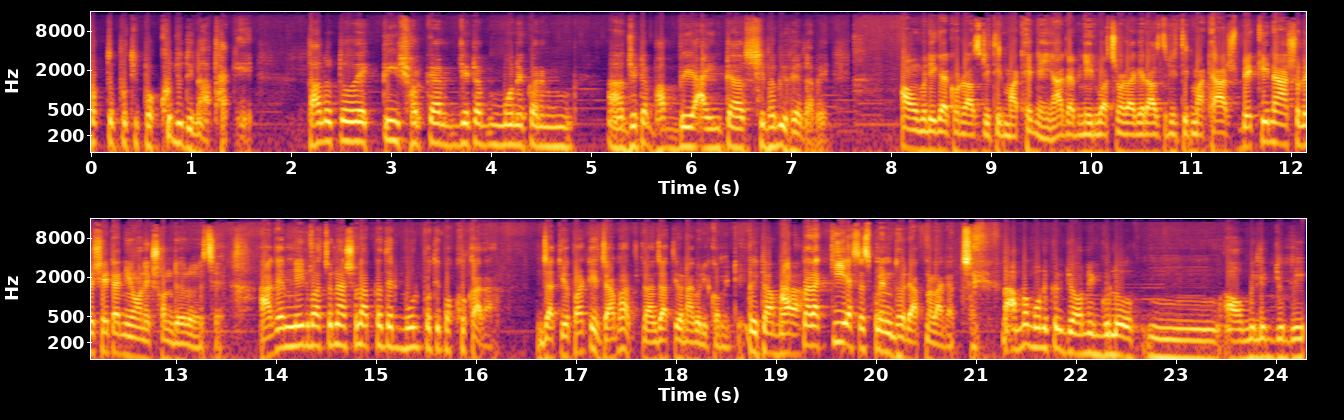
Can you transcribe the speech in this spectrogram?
শক্ত প্রতিপক্ষ যদি না থাকে, তাহলে তো একটি সরকার যেটা মনে করেন যেটা ভাববে, আইনটা সেভাবেই হয়ে যাবে। আওয়ামী লীগ এখন রাজনীতির মাঠে নেই। আগামী নির্বাচনের আগে রাজনীতির মাঠে আসবে কি না আসলে সেটা নিয়ে অনেক সন্দেহ রয়েছে। আগামী নির্বাচনে আসলে আপনাদের মূল প্রতিপক্ষ কারা? জাতীয় পার্টি জামাত না জাতীয় নাগরিক কমিটি? এটা আপনারা কি অ্যাসেসমেন্ট ধরে আপনারা আগাচ্ছেন? না আমরা মনে করি যে অনেকগুলো আওয়ামী লীগ যদি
